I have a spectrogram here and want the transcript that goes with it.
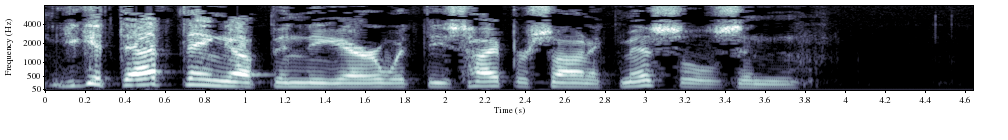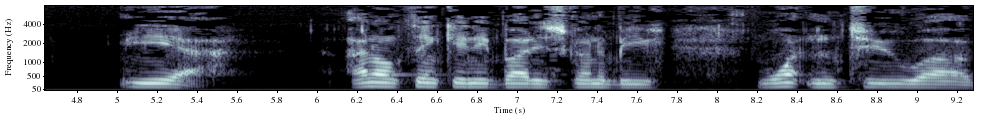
you get that thing up in the air with these hypersonic missiles and yeah i don't think anybody's going to be wanting to uh,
